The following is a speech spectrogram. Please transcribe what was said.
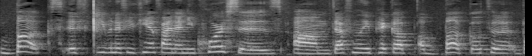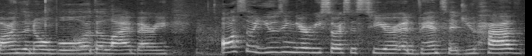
books. If even if you can't find any courses um, definitely pick up a book. Go to Barnes and Noble or the library. Also using your resources to your advantage. You have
